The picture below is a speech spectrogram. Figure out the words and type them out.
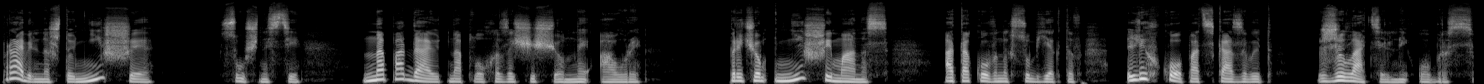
Правильно, что низшие сущности нападают на плохо защищенные ауры, причем низший манас атакованных субъектов легко подсказывает желательный образ.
